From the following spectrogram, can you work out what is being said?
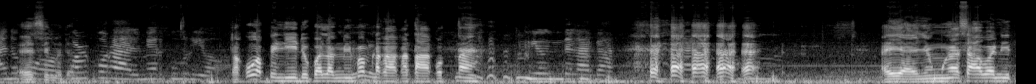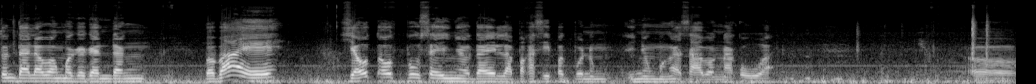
Ano Eh, po? si madam. Corporal Mercurio. Ako, apelyido pa lang ni ma'am, nakakatakot na. yung dalaga. Ayan, yung mga asawa nitong dalawang magagandang babae, shout out po sa inyo dahil napakasipag po ng inyong mga asawang nakuha. Oo.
